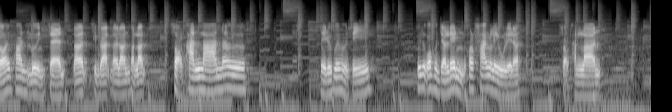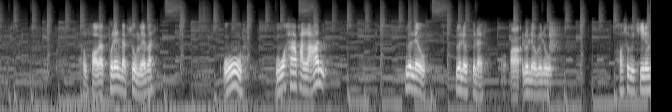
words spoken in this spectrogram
ร้อยพันหมื่นแสนล้านสิบล้านร้อยล้านพันล้านสองพันล้านนะเออไหนดูเพื่อนผมสิรู้สึกว่าผมจะเล่นค่อนข้างเร็วเลยนะสองพันล้าน ผมขอแบบผู้เล่นแบบสุ่มได้ปะโอ้โหห้าพันล้าน รวดเร็ว รวดเร็วคืออะไร อ๋อ รวดเร็วไม่รู้ ขอซูมอีกทีนึง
